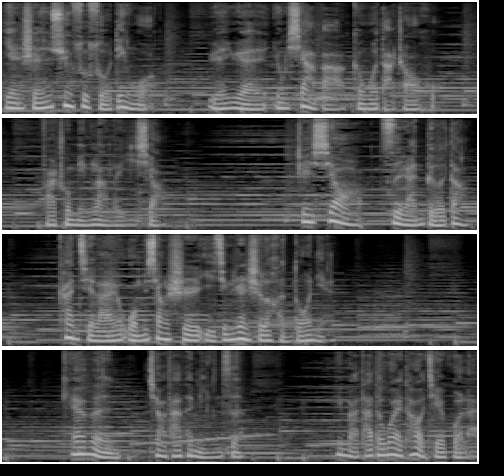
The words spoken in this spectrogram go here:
眼神迅速锁定我，远远用下巴跟我打招呼，发出明朗的一笑。这笑自然得当，看起来我们像是已经认识了很多年。Kevin 叫他的名字。并把他的外套接过来，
